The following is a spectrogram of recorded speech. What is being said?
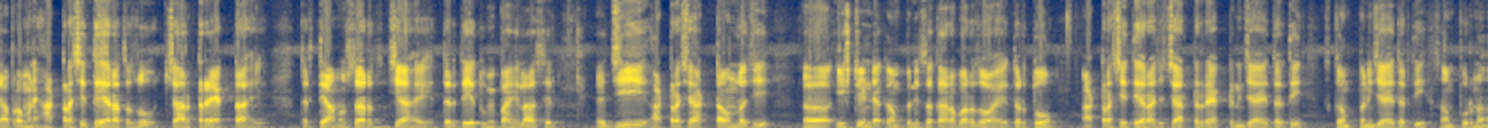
त्याप्रमाणे अठराशे तेराचा जो चार्टर ॲक्ट आहे तर त्यानुसार जे आहे तर ते तुम्ही पाहिलं असेल. जी अठराशे अठ्ठावन्नला जी ईस्ट इंडिया कंपनीचा कारभार जो आहे तर तो अठराशे तेराच्या चार्टर ॲक्टने जे आहे तर ती कंपनी जी आहे तर ती संपूर्ण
